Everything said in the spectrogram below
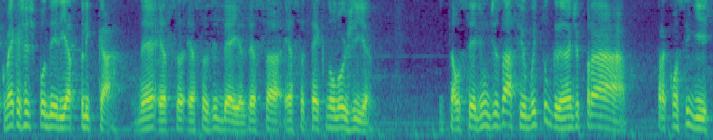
como é que a gente poderia aplicar né, essa, essas ideias, essa, essa tecnologia? Então seria um desafio muito grande para conseguir.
